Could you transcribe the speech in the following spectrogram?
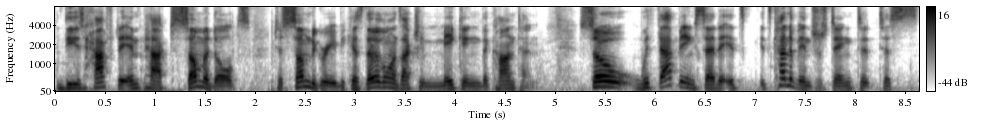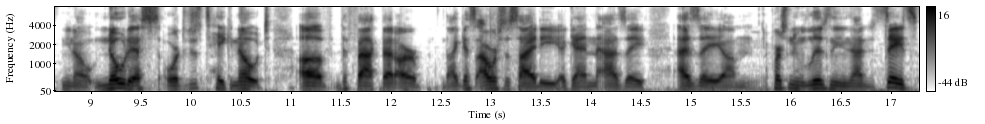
these have to impact some adults to some degree because they're the ones actually making the content. So with that being said it's it's kind of interesting to, to you know notice or to just take note of the fact that our I guess our society again as a as a um, person who lives in the United States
